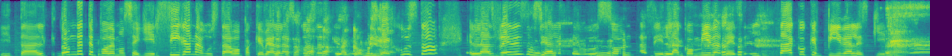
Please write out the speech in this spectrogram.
y tal? ¿Dónde te podemos seguir? Sigan a Gustavo para que vean las cosas que la comida. Porque justo las redes sociales de Gus son así, la comida desde el taco que pide a la esquina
